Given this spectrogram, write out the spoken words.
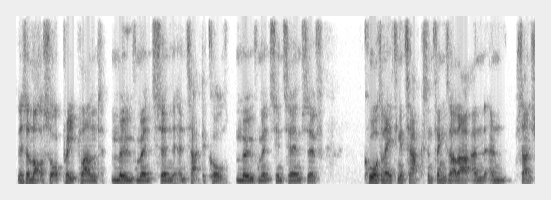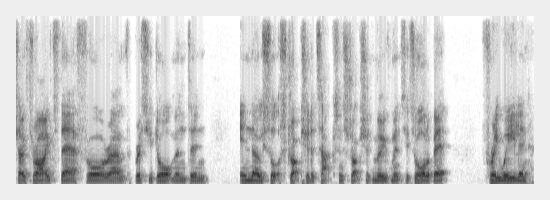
there's a lot of sort of pre-planned movements and, and tactical movements in terms of coordinating attacks and things like that. And and Sancho thrived there for um, for Borussia Dortmund and in those sort of structured attacks and structured movements. It's all a bit freewheeling,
